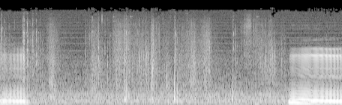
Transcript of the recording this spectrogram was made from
Hmm. Hmm.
